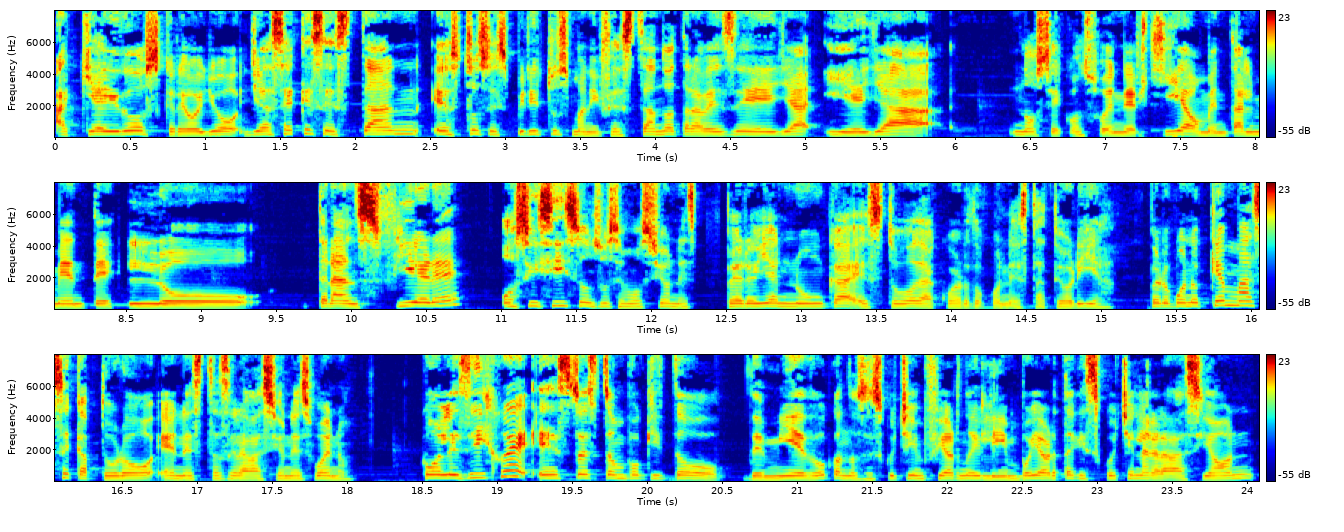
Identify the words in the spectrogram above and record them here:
aquí hay dos, creo yo. Ya sea que se están estos espíritus manifestando a través de ella y ella, no sé, con su energía o mentalmente lo transfiere o si sí son sus emociones, pero ella nunca estuvo de acuerdo con esta teoría. Pero bueno, ¿qué más se capturó en estas grabaciones? Bueno, como les dije, esto está un poquito de miedo cuando se escucha infierno y limbo y ahorita que escuchen la grabación,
